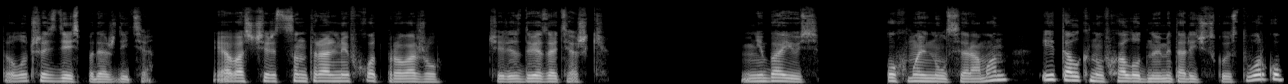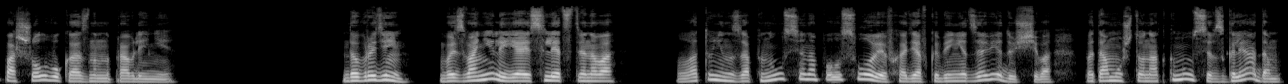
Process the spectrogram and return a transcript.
то лучше здесь подождите. Я вас через центральный вход провожу, через две затяжки. Не боюсь, ухмыльнулся Роман и, толкнув холодную металлическую створку, пошел в указанном направлении. Добрый день. Вы звонили, я из следственного Латунин запнулся на полуслове, входя в кабинет заведующего, потому что наткнулся взглядом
